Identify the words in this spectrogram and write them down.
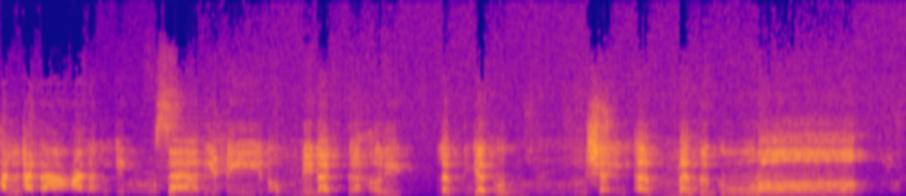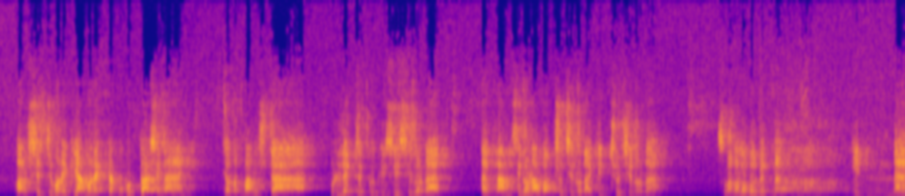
হাল আতা আলাল ইনসানি দাহরি, লাম ইয়াকুন শাইআম মাযকুরা। মানুষের জীবনে কি এমন একটা মুহূর্ত আসে নাই, যখন মানুষটা উল্লেখযোগ্য কিছুই ছিল না তার নাম ছিল না বংশ ছিল না কিচ্ছু ছিল না সুবহানাল্লাহ বলবেন না ইন্না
